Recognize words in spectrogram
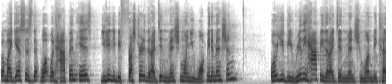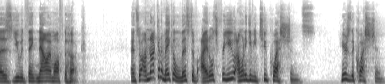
But my guess is that what would happen is you'd either be frustrated that I didn't mention one you want me to mention, or you'd be really happy that I didn't mention one because you would think, now I'm off the hook. And so I'm not going to make a list of idols for you. I want to give you two questions. Here's the question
